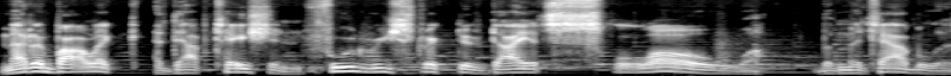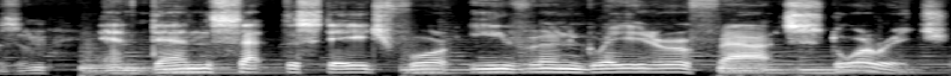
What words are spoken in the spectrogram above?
Metabolic adaptation, food restrictive diets slow the metabolism and then set the stage for even greater fat storage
